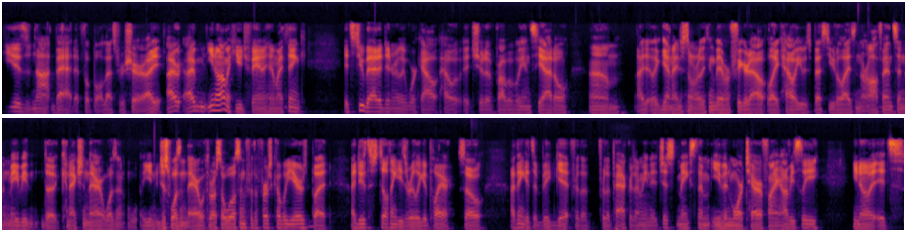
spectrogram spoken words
he is not bad at football. That's for sure. I, I, I'm, you know, I'm a huge fan of him. I think it's too bad it didn't really work out how it should have probably in Seattle. Um, I, again, I just don't really think they ever figured out like how he was best utilized in their offense, and maybe the connection there wasn't, you know, just wasn't there with Russell Wilson for the first couple years. But I do still think he's a really good player. So I think it's a big get for the for the Packers. I mean, it just makes them even more terrifying. Obviously, you know, it's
